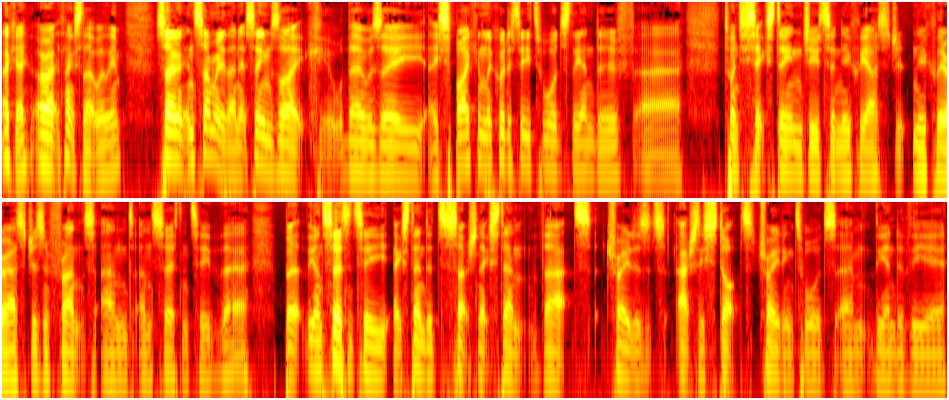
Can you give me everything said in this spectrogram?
Okay, all right. Thanks for that, William. So, in summary, then, it seems like there was a, a spike in liquidity towards the end of uh, 2016 due to nuclear, outage, nuclear outages in France and uncertainty there. But the uncertainty extended to such an extent that traders actually stopped trading towards um, the end of the year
